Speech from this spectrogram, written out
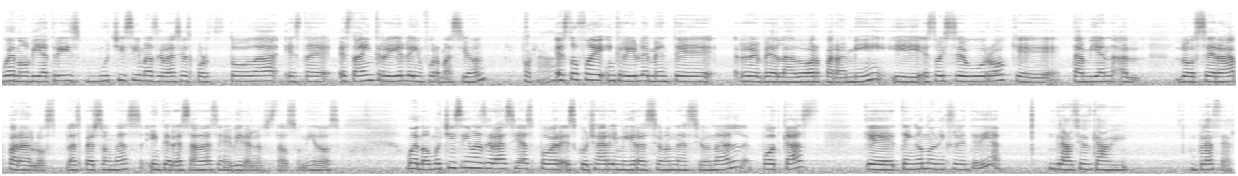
Bueno, Beatriz, muchísimas gracias por toda esta, esta increíble información. Por nada. Esto fue increíblemente revelador para mí y estoy seguro que también lo será para los, las personas interesadas en vivir en los Estados Unidos. Bueno, muchísimas gracias por escuchar Inmigración Nacional podcast que tengan un excelente día. Gracias, Gaby. Un placer.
